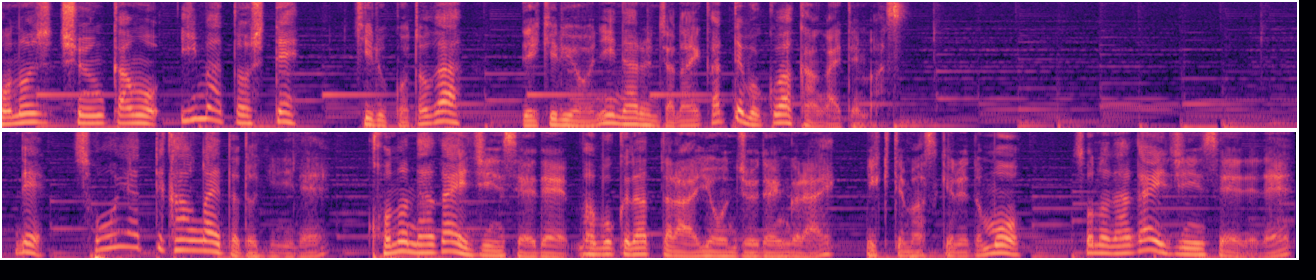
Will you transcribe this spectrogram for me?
この瞬間を今として生きることができるようになるんじゃないかって僕は考えています。でそうやって考えた時にねこの長い人生で、まあ、僕だったら40年ぐらい生きてますけれどもその長い人生でね、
